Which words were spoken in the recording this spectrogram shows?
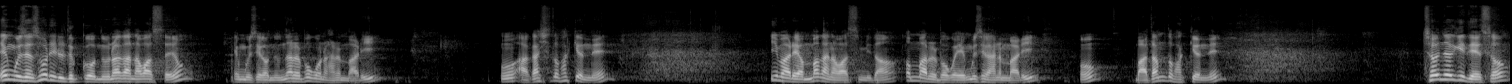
앵무새 소리를 듣고 누나가 나왔어요. 앵무새가 누나를 보고는 하는 말이 어, 아가씨도 바뀌었네. 이 말에 엄마가 나왔습니다. 엄마를 보고 앵무새가 하는 말이 어? 마담도 바뀌었네. 저녁이 돼서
